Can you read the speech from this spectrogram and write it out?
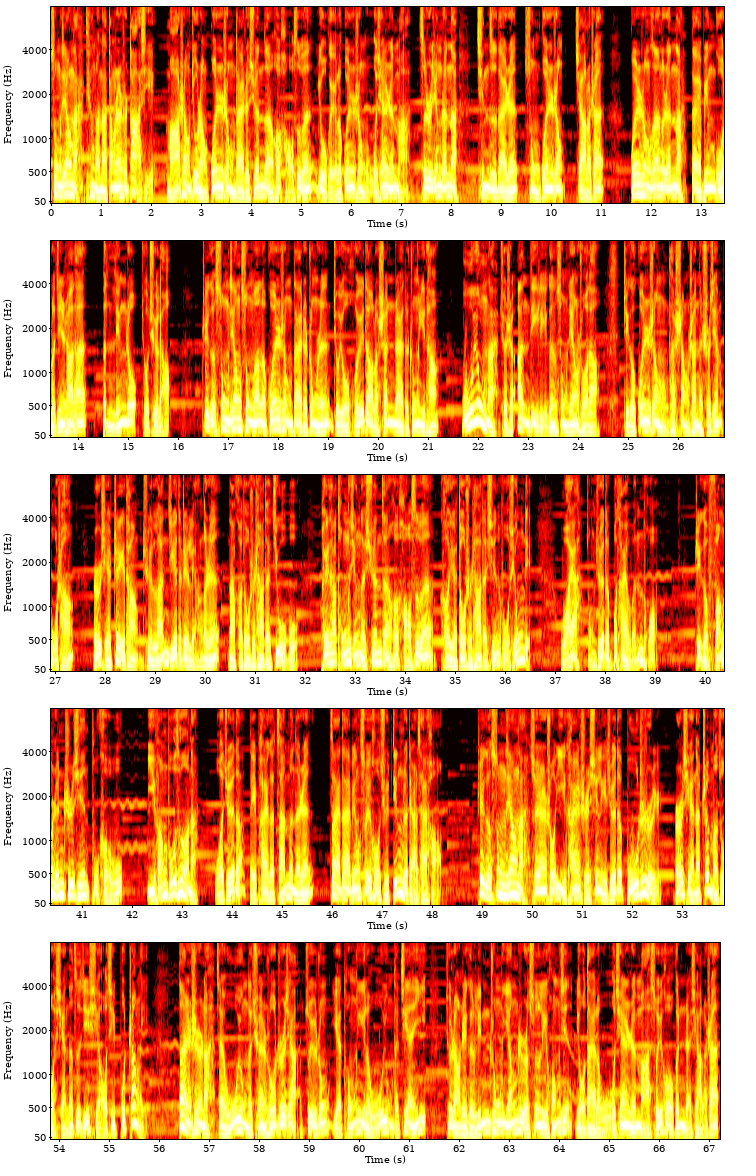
宋江呢，听了那当然是大喜，马上就让关胜带着宣赞和郝思文，又给了关胜五千人马。次日清晨呢，亲自带人送关胜下了山。关胜三个人呢，带兵过了金沙滩。奔灵州就去了。这个宋江送完了关胜，带着众人就又回到了山寨的忠义堂。吴用呢，却是暗地里跟宋江说道：“这个关胜他上山的时间不长，而且这趟去拦截的这两个人，那可都是他的旧部。陪他同行的宣赞和郝思文，可也都是他的心腹兄弟。我呀，总觉得不太稳妥。这个防人之心不可无。”以防不测呢，我觉得得派个咱们的人再带兵随后去盯着点才好。这个宋江呢，虽然说一开始心里觉得不至于，而且呢这么做显得自己小气不仗义，但是呢，在吴用的劝说之下，最终也同意了吴用的建议。就让这个林冲、杨志、孙立、黄信又带了五千人马，随后跟着下了山。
